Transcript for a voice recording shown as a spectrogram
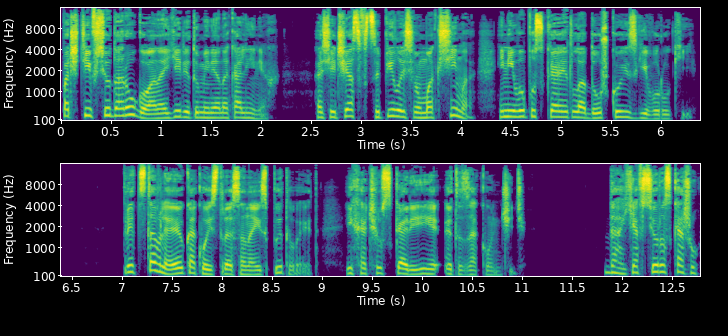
Почти всю дорогу она едет у меня на коленях, а сейчас вцепилась в Максима и не выпускает ладошку из его руки. Представляю, какой стресс она испытывает, и хочу скорее это закончить. «Да, я все расскажу,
